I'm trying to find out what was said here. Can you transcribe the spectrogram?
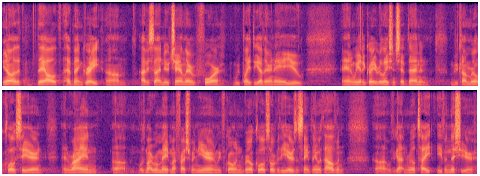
You know, they all have been great. Um, obviously, I knew Chandler before we played together in AAU, and we had a great relationship then, and we become real close here. And, and Ryan um, was my roommate my freshman year, and we've grown real close over the years. And same thing with Alvin. Uh, we've gotten real tight. Even this year,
